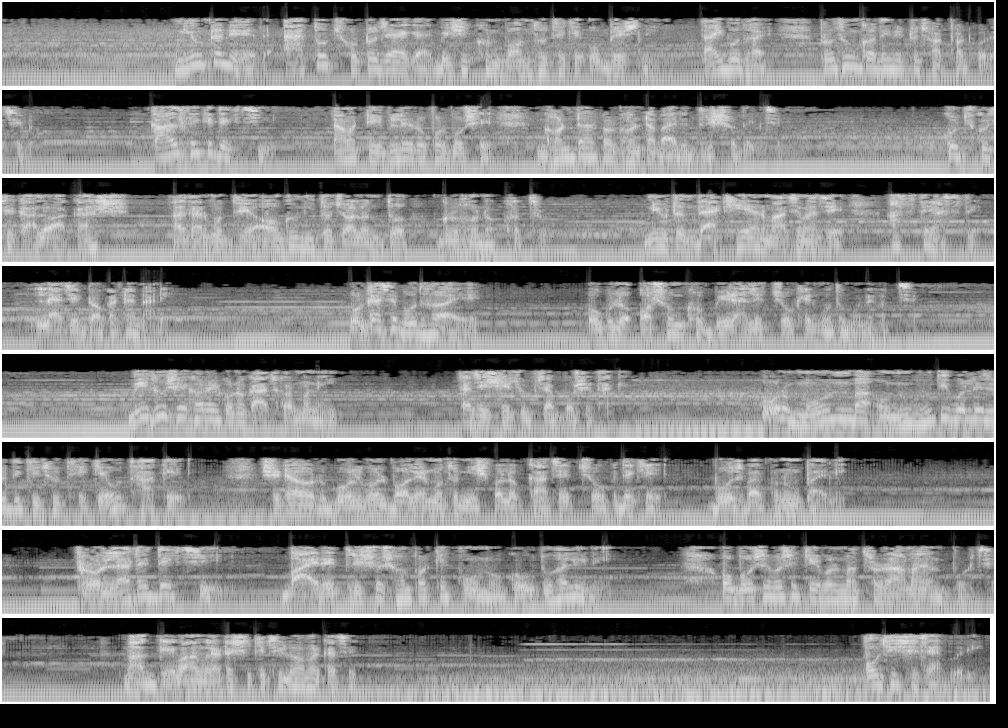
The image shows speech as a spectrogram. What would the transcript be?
নিউটনের এত ছোট জায়গায় বেশিক্ষণ বন্ধ থেকে অভ্যেস নেই। তাই বোধ প্রথম কদিন একটু ছটফট করেছিল। কাল থেকে দেখছি আমার টেবিলের ওপর বসে ঘণ্টার পর ঘণ্টা বাইরের দৃশ্য দেখছে। কুচকুচে কালো আকাশ আর তার মধ্যে অগণিত জ্বলন্ত গ্রহ নক্ষত্র। নিউটন দেখে আর মাঝে মাঝে আস্তে আস্তে ল্যাজের ডকাটা নাড়ে। ওর কাছে বোধ হয় ওগুলো অসংখ্য বিড়ালের চোখের মতো মনে হচ্ছে। বিধু শেখরের কোনো কাজকর্ম নেই কাজে সে চুপচাপ বসে থাকে। ওর মন বা অনুভূতি বলে যদি কিছু থেকেও থাকে, সেটা ওর গোল গোল বলের মতো নিষ্পলক কাঁচের চোখ দেখে বোঝবার কোনো উপায় নেই। প্রহ্লাদের দেখছি বাইরের দৃশ্য সম্পর্কে কোনো কৌতূহলই নেই। ও বসে বসে কেবলমাত্র রামায়ণ পড়ছে। ভাগ্যে বাংলাটা শিখেছিল আমার কাছে। পঁচিশে জানুয়ারি,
